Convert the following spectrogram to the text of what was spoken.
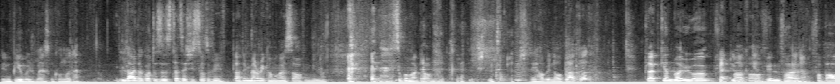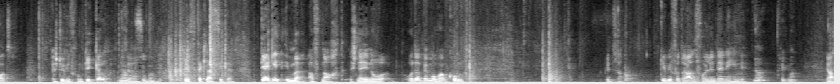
in den Biomüll schmeißen kann, oder? leider Gottes ist es tatsächlich so, so viel Bloody Mary kann man gar nicht saufen, wie man im Supermarkt kaufen. Die habe ich noch Blattgrad. Bleibt gern mal über, kriegt man gern. auf jeden Fall Genau. verbaut. Ein Stückchen vom Gickerl. Ja, Also, super. Das ist der Klassiker. Der geht immer auf die Nacht. Schnell noch. Oder wenn man heimkommt. Pizza. Gebe ich vertrauensvoll in deine Hände. Ja, kriegt man. Ja.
